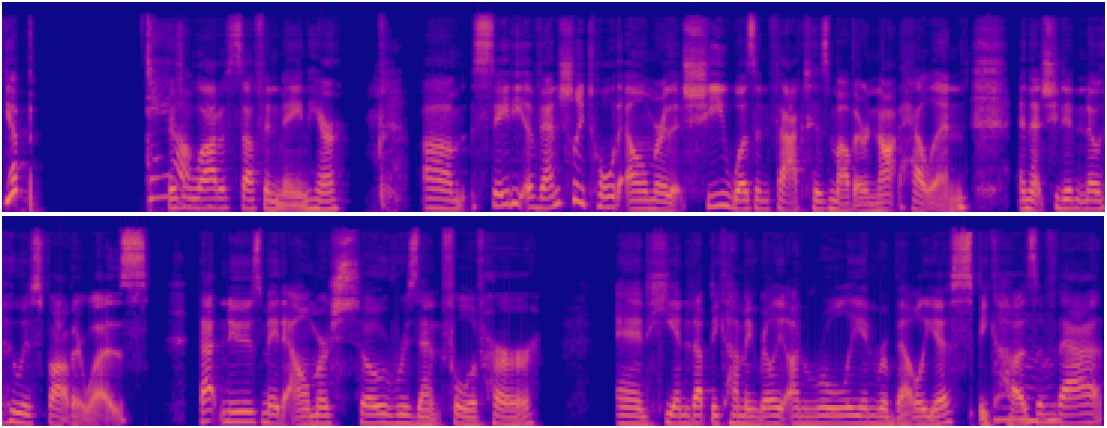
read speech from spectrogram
Yep. Damn. There's a lot of stuff in Maine here. Um, Sadie eventually told Elmer that she was, in fact, his mother, not Helen, and that she didn't know who his father was. That news made Elmer so resentful of her, and he ended up becoming really unruly and rebellious because Mhm. of that.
